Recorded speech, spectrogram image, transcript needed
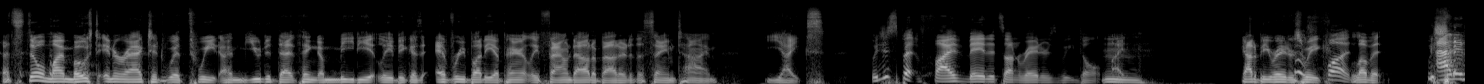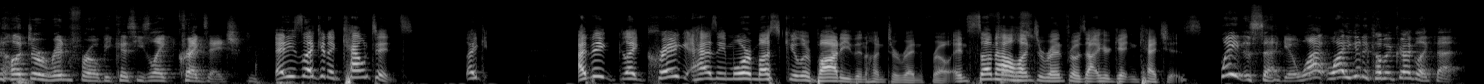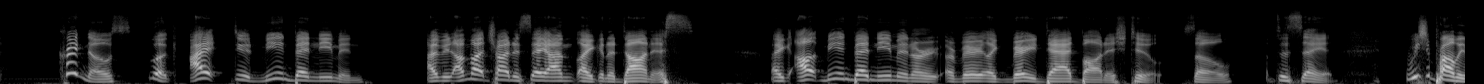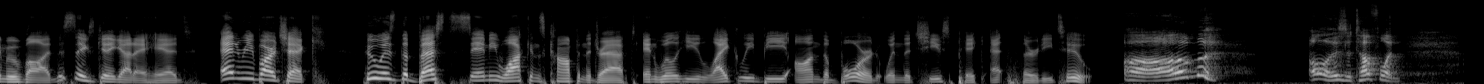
That's still my most interacted with tweet. I muted that thing immediately because everybody apparently found out about it at the same time. Yikes. We just spent five minutes on Raiders we don't hmm. like. Got to be Raiders week. fun. Love it. We Added Hunter Renfrow because he's like Craig's age. and he's like an accountant. Like, I think like Craig has a more muscular body than Hunter Renfrow, and somehow False. Hunter Renfrow's out here getting catches. Wait a second. Why why are you gonna come at Craig like that? Craig knows. Look, I dude, me and Ben Niemann. I mean, I'm not trying to say I'm like an Adonis. Like, i me and Ben Niemann are are very like very dad bodish too. So I'm just saying, we should probably move on. This thing's getting out of hand. And Rebarchek, who is the best Sammy Watkins comp in the draft, and will he likely be on the board when the Chiefs pick at 32? Um Oh, this is a tough one.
